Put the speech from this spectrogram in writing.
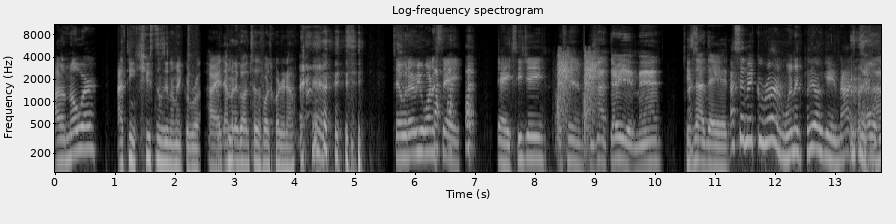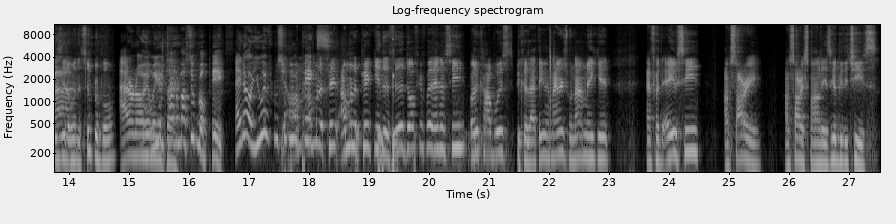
Out of nowhere, I think Houston's gonna make a run. All right, I'm gonna go into the fourth quarter now. Say whatever you want to say. hey, CJ, it's him. He's not there yet, man. He's not there yet. I said make a run, win a playoff game. Not oh, he's gonna win the Super Bowl. I don't know. He'll we make were talking about Super Bowl picks. I know you went from Super Bowl I'm, I'm gonna picks. pick. I'm gonna pick either Philadelphia for the NFC or the Cowboys because I think the Niners will not make it. And for the AFC, I'm sorry. I'm sorry, Smiley. It's gonna be the Chiefs.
